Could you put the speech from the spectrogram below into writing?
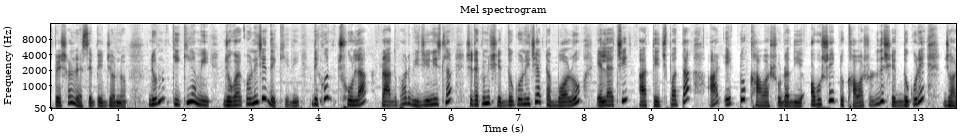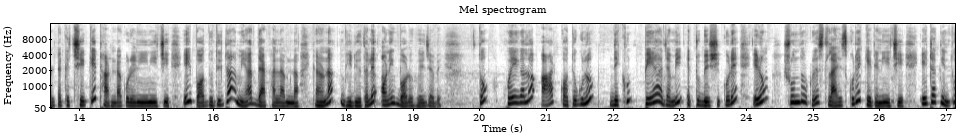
স্পেশাল রেসিপির জন্য। ধরুন কী কী আমি জোগাড় করে নিয়েছি, দেখিয়ে দিই। দেখুন, ছোলা, রাতভর ভিজিয়ে নিয়েছিলাম, সেটাকে আমি সেদ্ধ করে নিয়েছি একটা বড় এলাচি আর তেজপাতা আর একটু খাওয়া সোডা দিয়ে। অবশ্যই একটু খাওয়া সোডা দিয়ে সেদ্ধ করে জলটাকে ছেঁকে ঠান্ডা করে নিয়ে নিয়েছি। এই পদ্ধতিটা আমি আর দেখালাম না, কেননা ভিডিও তাহলে অনেক বড় হয়ে যাবে। হয়ে গেল। আর কতগুলো? দেখুন, পেঁয়াজ আমি একটু বেশি করে এরম সুন্দর করে স্লাইস করে কেটে নিয়েছি। এটা কিন্তু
